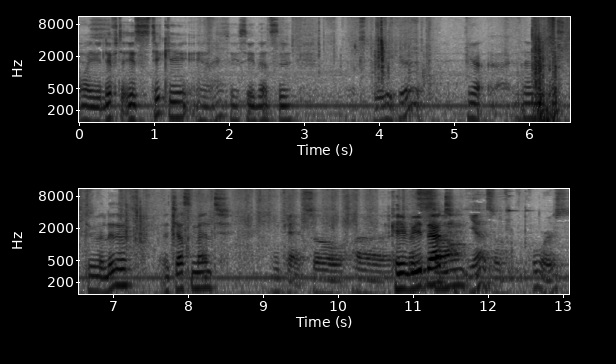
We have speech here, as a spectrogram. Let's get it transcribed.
When you lift it, it's sticky. Yeah, Right. so you see that's the. Looks pretty good. Yeah, uh, let me just do a little adjustment. Okay, so. Uh, Can you read that? sound- yes, of course.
